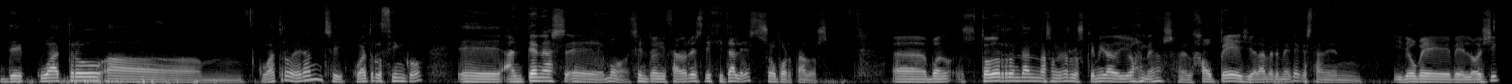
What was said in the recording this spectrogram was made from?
de cuatro, uh, cuatro eran, sí, cuatro o cinco eh, antenas, eh, bueno, sintonizadores digitales soportados. Uh, bueno, todos rondan más o menos los que he mirado yo, al menos el Haupage y el Avermedia, que están en, y de Logic,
